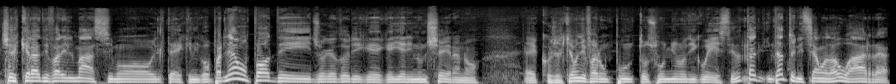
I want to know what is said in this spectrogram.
cercherà di fare il massimo il tecnico. Parliamo un po' dei giocatori che, che ieri non c'erano, ecco, cerchiamo di fare un punto su ognuno di questi. Intanto, intanto iniziamo da War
